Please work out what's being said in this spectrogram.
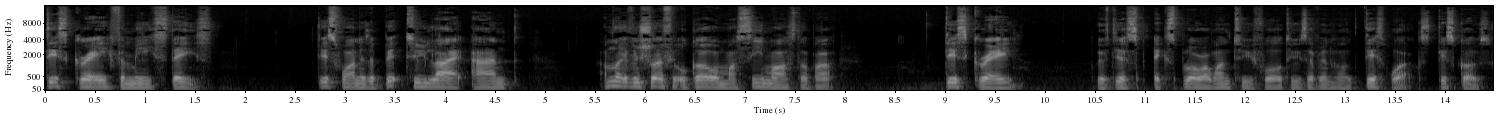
this grey for me stays. This one is a bit too light and I'm not even sure if it will go on my Seamaster, but this grey with this Explorer 124270, this works, this goes.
